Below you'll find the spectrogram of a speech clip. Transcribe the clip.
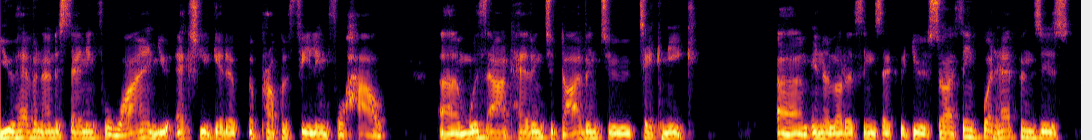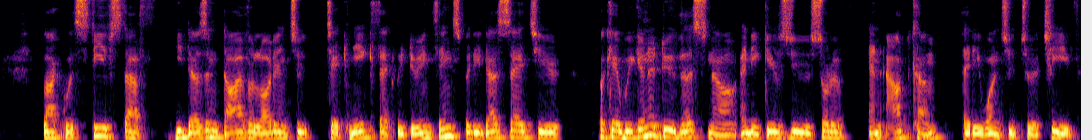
you have an understanding for why and you actually get a, a proper feeling for how um, without having to dive into technique um, in a lot of things that we do. So I think what happens is, like with Steve stuff, he doesn't dive a lot into technique that we're doing things, but he does say to you, okay, we're going to do this now. And he gives you sort of an outcome that he wants you to achieve.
